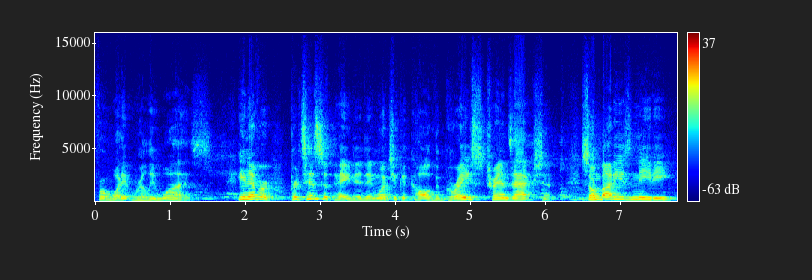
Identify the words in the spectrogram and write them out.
for what it really was. He never participated in what you could call the grace transaction. Somebody is needy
